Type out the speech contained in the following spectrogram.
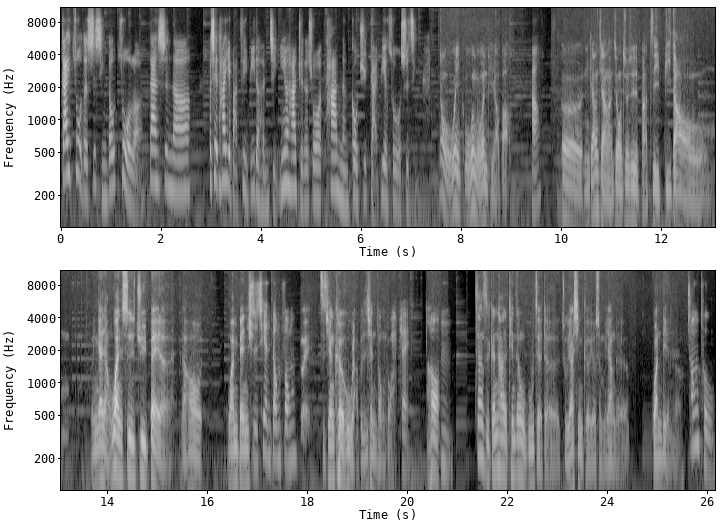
该做的事情都做了，但是呢，而且他也把自己逼得很紧，因为他觉得说他能够去改变所有事情。那我问我问个问题好不好？好。呃，你刚刚讲了这种就是把自己逼到，我应该讲万事俱备了，然后 one bench 只欠东风。对，只欠客户啦，不是欠东风。对。然后，嗯，这样子跟他的天真无辜者的主要性格有什么样的？观点呢？冲突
